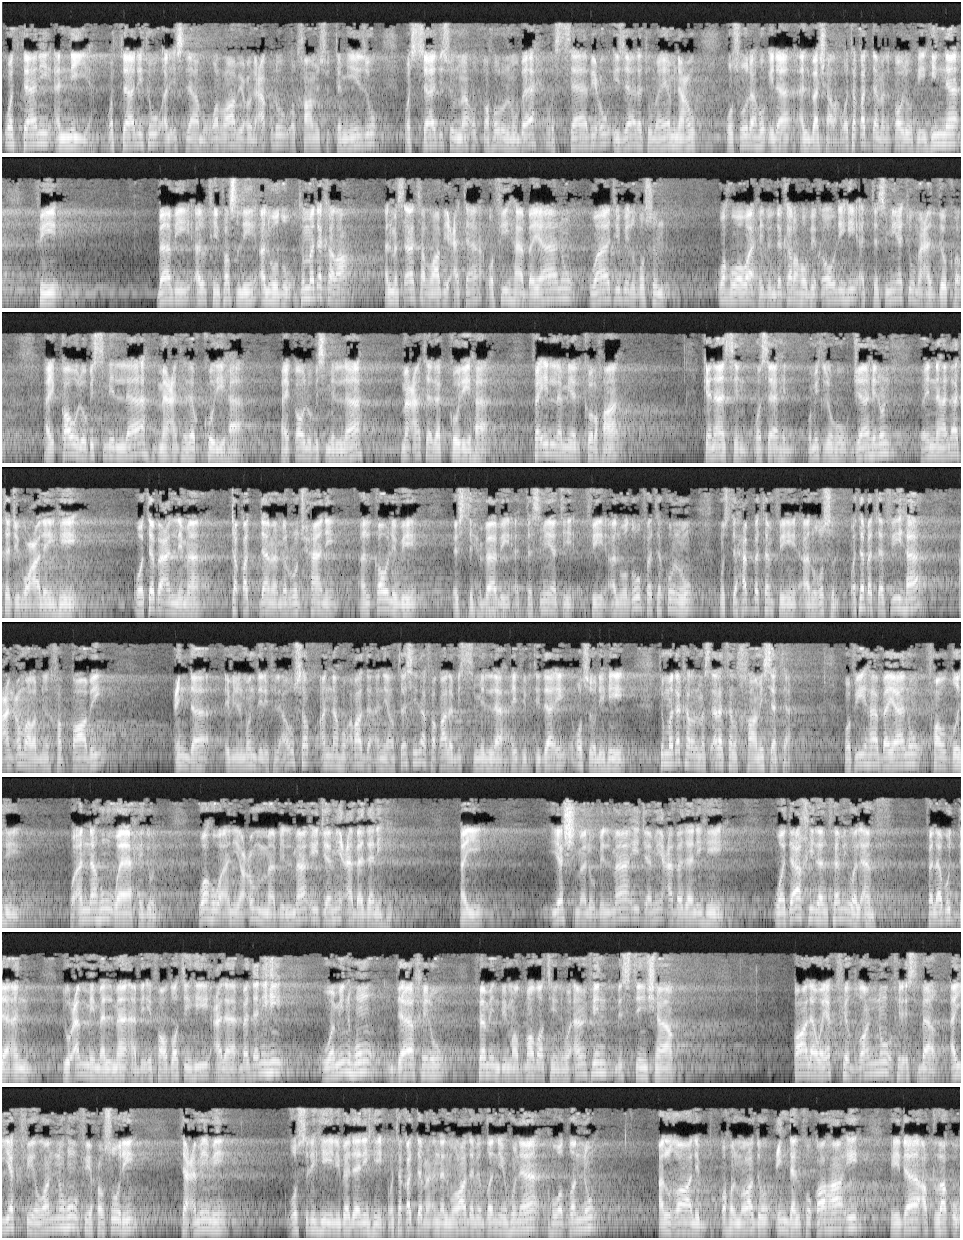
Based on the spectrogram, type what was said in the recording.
والثاني النية والثالث الإسلام والرابع العقل والخامس التمييز والسادس الماء الطهور المباح والسابع إزالة ما يمنع وصوله إلى البشرة. وتقدم القول فيهن في باب في فصل الوضوء. ثم ذكر المسألة الرابعة وفيها بيان واجب الغسل. وهو واحد ذكره بقوله التسمية مع الذكر أي قول بسم الله مع تذكرها أي قول بسم الله مع تذكرها فإن لم يذكرها كناس وساه ومثله جاهل فإنها لا تجب عليه. وتبعا لما تقدم من رجحان القول باستحباب التسمية في الوضوء فتكون مستحبة في الغسل. وثبت فيها عن عمر بن الخطاب عند ابن المنذر في الأوسط أنه أراد أن يغتسل فقال بسم الله أي في ابتداء غسله. ثم ذكر المسألة الخامسة وفيها بيان فرضه وأنه واحد وهو أن يعم بالماء جميع بدنه أي يشمل بالماء جميع بدنه وداخل الفم والأنف فلا بد أن يعمم الماء بإفاضته على بدنه ومنه داخل فم بمضمضة وأنف باستنشاق. قال ويكفي الظن في الإسباغ أي يكفي ظنه في حصول تعميم غسله لبدنه. وتقدم أن المراد بالظن هنا هو الظن الغالب وهو المراد عند الفقهاء إذا أطلقوا.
